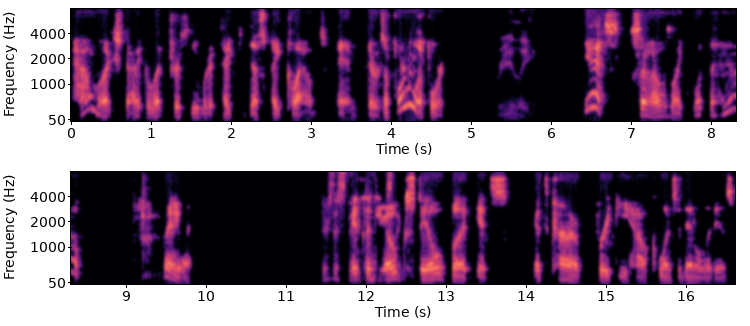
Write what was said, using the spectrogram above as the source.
how much static electricity would it take to dissipate clouds and there's a formula for it Really? Yes. So I was like, what the hell? But anyway, There's this thing. it's a joke still, but it's it's kind of freaky how coincidental it is.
